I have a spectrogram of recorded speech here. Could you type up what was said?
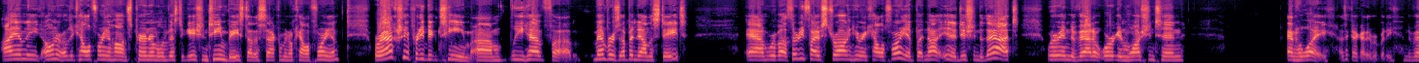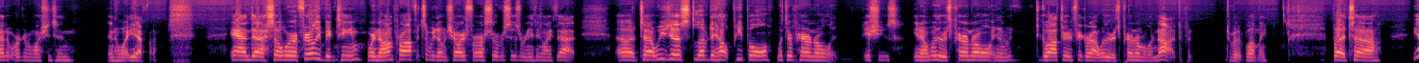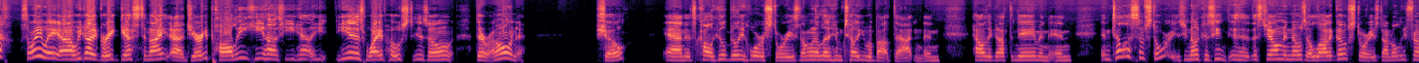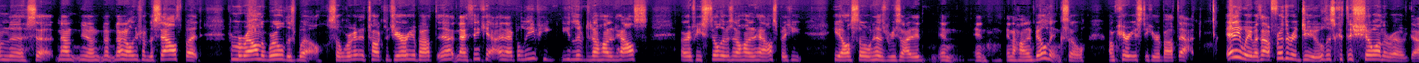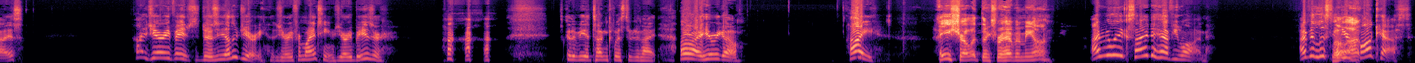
I am the owner of the California Haunts Paranormal Investigation Team based out of Sacramento, California. We're actually a pretty big team. Um, we have uh, members up and down the state, and we're about 35 strong here in California. But not in addition to that, we're in Nevada, Oregon, Washington, and Hawaii. I think I got everybody. Nevada, Oregon, Washington, and Hawaii. Yeah. And uh, so we're a fairly big team. We're nonprofit, so we don't charge for our services or anything like that. Uh, but, uh, we just love to help people with their paranormal issues. You know, whether it's paranormal, you know, to go out there and figure out whether it's paranormal or not, to put to put it bluntly. But uh, yeah. So anyway, uh, we got a great guest tonight, uh, Jerry Pauly. He has he has he, he and his wife host his own their own show, and it's called Hillbilly Horror Stories. And I'm going to let him tell you about that and and how they got the name and and and tell us some stories you know because he this gentleman knows a lot of ghost stories not only from the not you know not only from the south but from around the world as well. So we're going to talk to jerry about that and i think and i believe he he lived in a haunted house or if he still lives in a haunted house but he he also has resided in in in a haunted building. So i'm curious to hear about that. Anyway without further ado let's get this show on the road guys Hi, Jerry. There's the other Jerry, Jerry from my team, Jerry Bazer. it's going to be a tongue twister tonight. All right, here we go. Hi. Hey, Charlotte. Thanks for having me on. I'm really excited to have you on. I've been listening well, to your I, podcast.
